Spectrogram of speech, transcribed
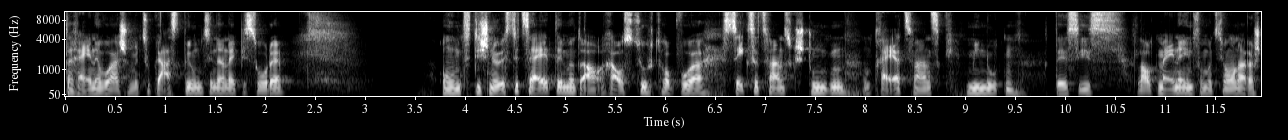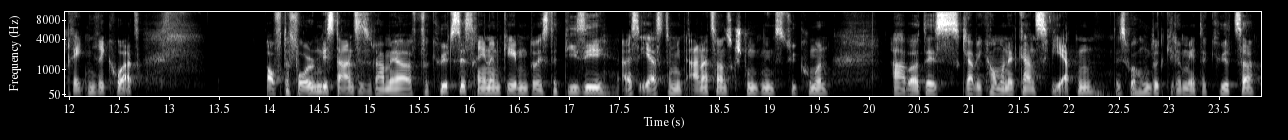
Der Rainer war auch schon mal zu Gast bei uns in einer Episode. Und die schnellste Zeit, die mir da rausgesucht habe, war 26 Stunden und 23 Minuten. Das ist laut meiner Information auch der Streckenrekord. Auf der vollen Distanz, also da haben wir ein verkürztes Rennen gegeben, da ist der Dizzy als erster mit 21 Stunden ins Ziel gekommen. Aber das, glaube ich, kann man nicht ganz werten. Das war 100 Kilometer kürzer.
